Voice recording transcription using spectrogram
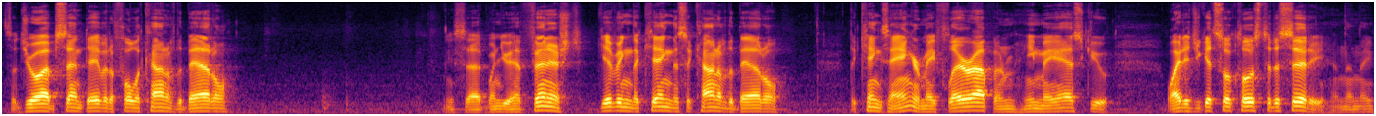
So Joab sent David a full account of the battle. He said, When you have finished giving the king this account of the battle, the king's anger may flare up and he may ask you, Why did you get so close to the city? And then they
